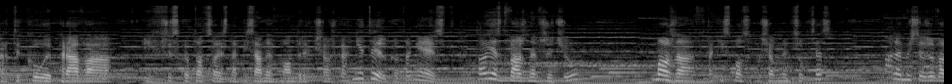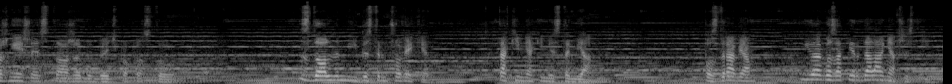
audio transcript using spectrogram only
artykuły prawa i wszystko to, co jest napisane w mądrych książkach. Nie tylko, to nie jest, to jest ważne w życiu. Można w taki sposób osiągnąć sukces, ale myślę, że ważniejsze jest to, żeby być po prostu zdolnym i bystrym człowiekiem. Takim, jakim jestem ja. Pozdrawiam. Miłego zapierdalania wszystkim.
